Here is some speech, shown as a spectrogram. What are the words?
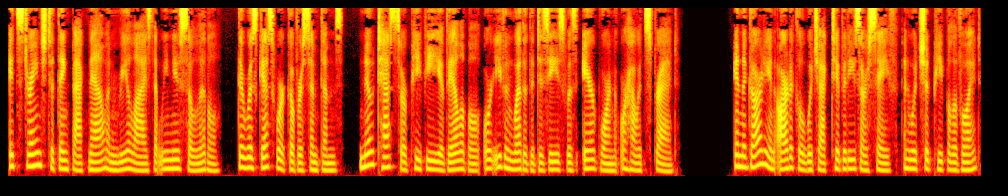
It's strange to think back now and realize that we knew so little. There was guesswork over symptoms, no tests or PPE available, or even whether the disease was airborne or how it spread. In the Guardian article, which activities are safe and which should people avoid?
